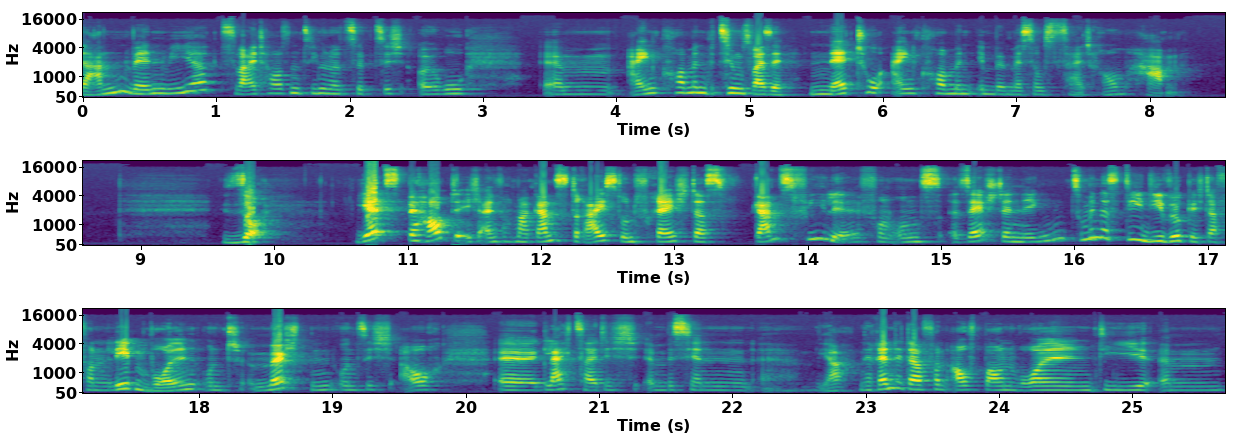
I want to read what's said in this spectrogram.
Dann, wenn wir 2770 Euro ähm, Einkommen bzw. Nettoeinkommen im Bemessungszeitraum haben. So, jetzt behaupte ich einfach mal ganz dreist und frech, dass ganz viele von uns Selbstständigen, zumindest die, die wirklich davon leben wollen und möchten und sich auch äh, gleichzeitig ein bisschen äh, ja, eine Rente davon aufbauen wollen, die ähm,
